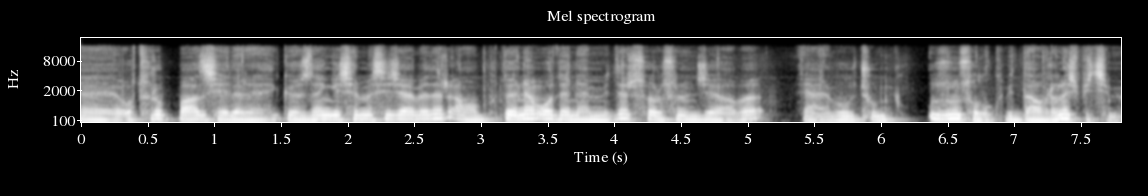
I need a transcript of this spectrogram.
e, oturup bazı şeyleri gözden geçirmesi icap eder ama bu dönem o dönem midir sorusunun cevabı yani bu çok uzun soluklu bir davranış biçimi.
